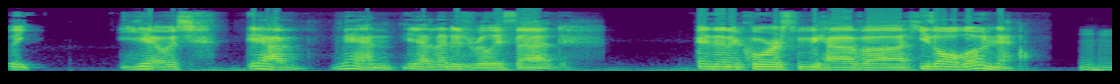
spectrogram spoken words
like yeah, which yeah, man, yeah, that is really sad. And then of course we have uh he's all alone now. Hmm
